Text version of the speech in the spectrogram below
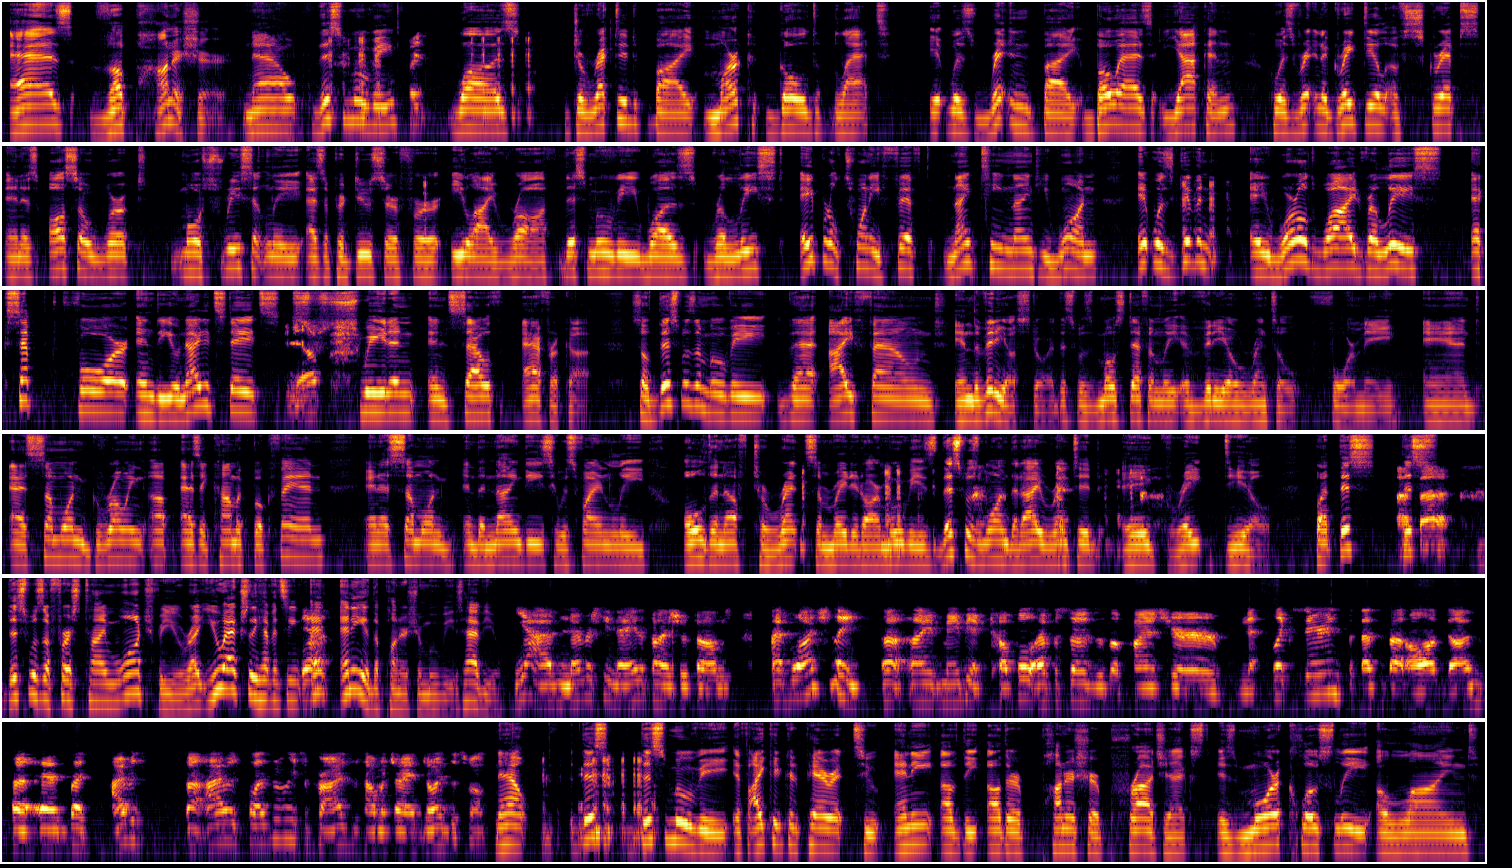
as the Punisher. Now, this movie was directed by Mark Goldblatt. It was written by Boaz Yakin, who has written a great deal of scripts and has also worked most recently as a producer for Eli Roth. This movie was released April 25th, 1991. It was given a worldwide release except for in the United States, Yep. Sweden, and South Africa. So this was a movie that I found in the video store. This was most definitely a video rental for me. And as someone growing up as a comic book fan, and as someone in the 90s who was finally old enough to rent some rated R movies, this was one that I rented a great deal. But this this bet. This was a first time watch for you, right? You actually haven't seen Yeah. a- any of the Punisher movies, have you? Yeah, I've never seen any of the Punisher films. I've watched like uh, like maybe a couple episodes of the Punisher Netflix series, but that's about all I've done. Uh, and, but I was uh, I was pleasantly surprised with how much I enjoyed this film. Now, this this movie, if I could compare it to any of the other Punisher projects, is more closely aligned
